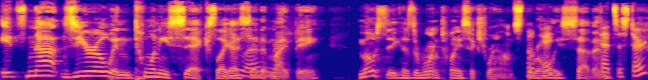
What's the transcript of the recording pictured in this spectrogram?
It's not zero and 26 like I said it might be. Mostly because there weren't 26 rounds. There were only seven. That's a start.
